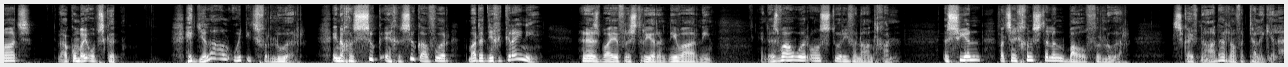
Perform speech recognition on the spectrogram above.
maats. Welkom by Opskud. Het julle al ooit iets verloor en nog gesoek en gesoek daarvoor, maar dit nie gekry nie? Dit is baie frustrerend, nie waar nie? En dis waaroor ons storie vanaand gaan. 'n Seun wat sy gunsteling bal verloor. Skuif nader dan vertel ek julle.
